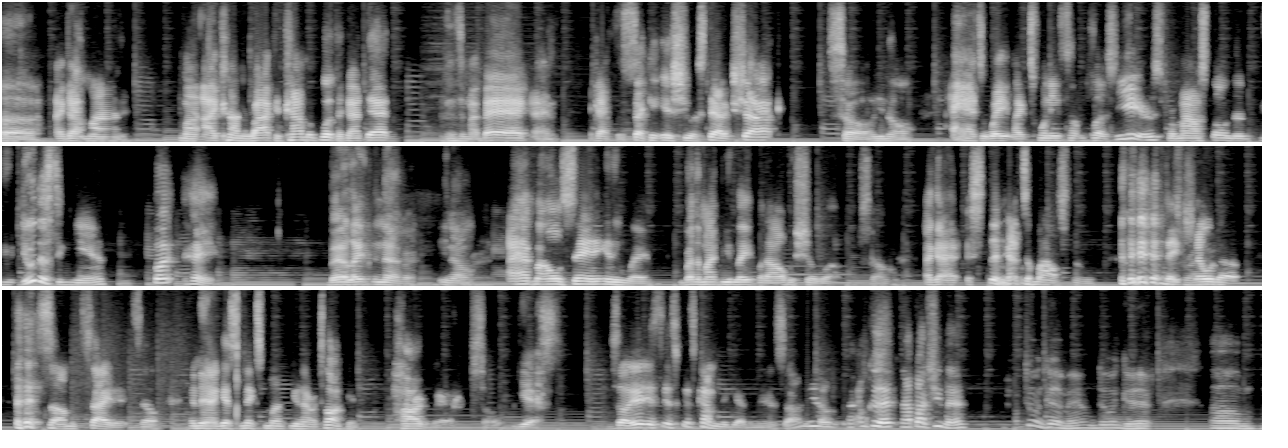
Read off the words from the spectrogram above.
Uh, I got my my Icon Rocket comic book. I got that. It's in my bag, and I got the second issue of Static Shock. So you know, I had to wait like twenty something plus years for Milestone to do this again. But hey, better late than never. You know, I have my own saying anyway. Brother might be late, but I always show up. So I got that's a milestone. they right. showed up. so I'm excited. So and then I guess next month you and I were talking hardware. So yes. So it's, it's it's coming together, man. So you know, I'm good. How about you, man? I'm doing good, man. I'm doing good. Um,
